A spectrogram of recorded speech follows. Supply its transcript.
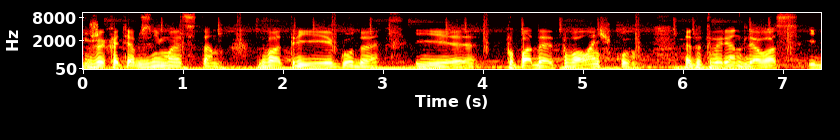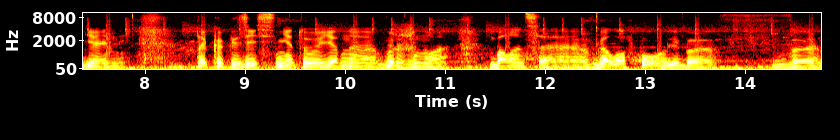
уже хотя бы занимаются там 2-3 года и попадают по валанчику, этот вариант для вас идеальный так как здесь нету явно выраженного баланса в головку, либо в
